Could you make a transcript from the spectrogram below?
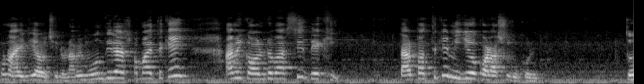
কোনো আইডিয়াও ছিল না। আমি মন্দিরের সময় থেকেই আমি কন্ট্রোভার্সি দেখি। তারপর থেকে নিজেও করা শুরু করি। তো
